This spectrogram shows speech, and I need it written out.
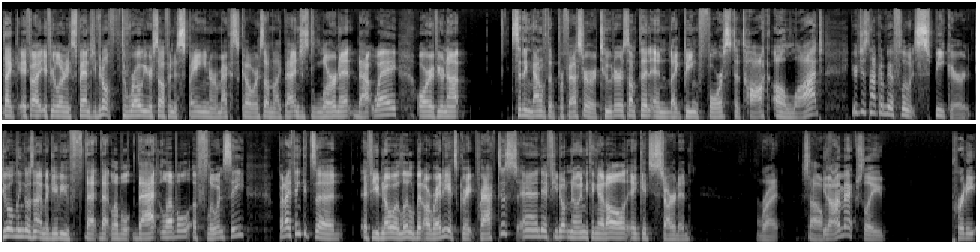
like if I, if you're learning Spanish, if you don't throw yourself into Spain or Mexico or something like that and just learn it that way, or if you're not sitting down with a professor or a tutor or something and like being forced to talk a lot, you're just not going to be a fluent speaker. Duolingo's not going to give you that that level that level of fluency, but I think it's a if you know a little bit already, it's great practice, and if you don't know anything at all, it gets you started. Right. So You know, I'm actually pretty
